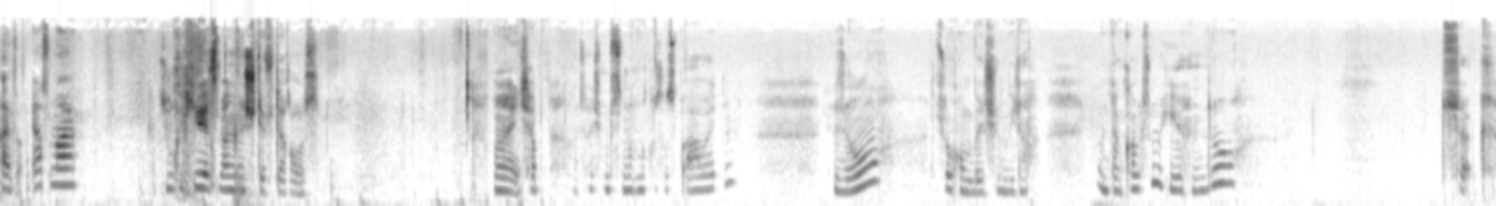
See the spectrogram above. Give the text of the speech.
Also, erstmal suche ich hier jetzt mal einen Stifte raus. Ich habe. Warte, ich muss noch mal kurz was bearbeiten. So. Zu Homebildschirm wieder. Und dann kommst du hier hin. So. Zack.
